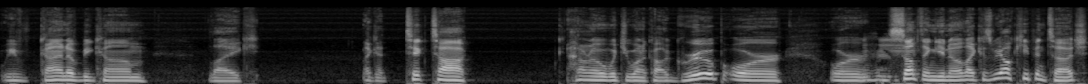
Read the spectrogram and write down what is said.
we've kind of become like like a TikTok I don't know what you want to call it, group or or something, you know, like cuz we all keep in touch.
